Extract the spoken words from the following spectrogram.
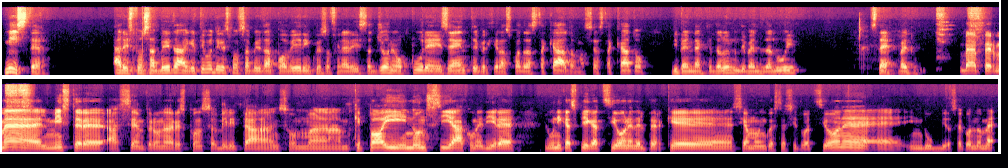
Mister, ha responsabilità, che tipo di responsabilità può avere in questo finale di stagione oppure è esente perché la squadra ha staccato, ma se ha staccato dipende anche da lui, non dipende da lui? Ste, vai tu. Beh, per me il mister ha sempre una responsabilità, insomma, che poi non sia, come dire, l'unica spiegazione del perché siamo in questa situazione è indubbio, secondo me.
